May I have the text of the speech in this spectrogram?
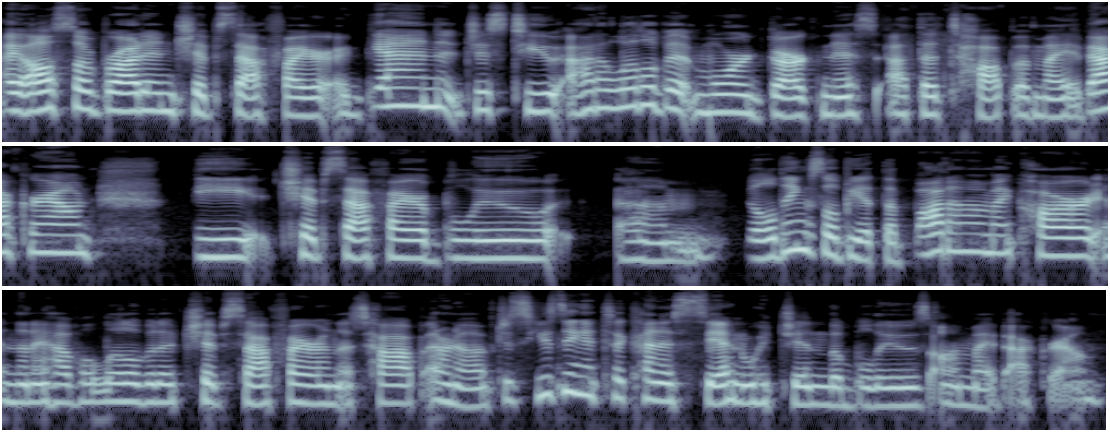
I also brought in Chip Sapphire again just to add a little bit more darkness at the top of my background. The Chip Sapphire blue um, buildings will be at the bottom of my card, and then I have a little bit of Chip Sapphire on the top. I don't know, I'm just using it to kind of sandwich in the blues on my background.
